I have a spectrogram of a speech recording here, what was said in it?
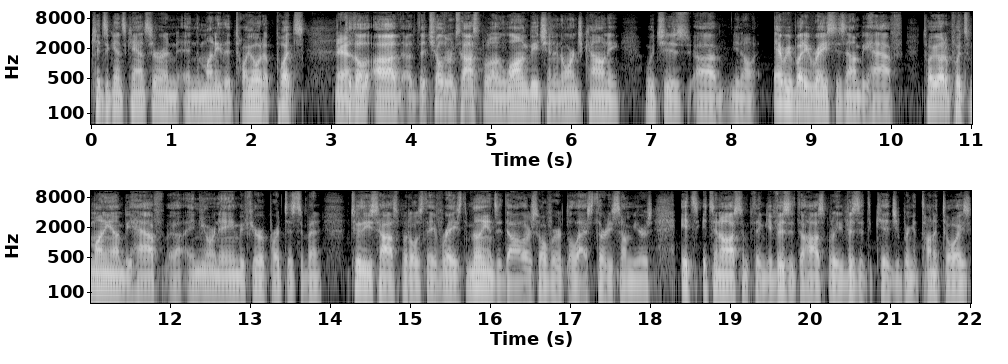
Kids Against Cancer and, and the money that Toyota puts Yeah. to the uh, the Children's Hospital in Long Beach and in Orange County, which is uh, you know everybody races on behalf. Toyota puts money on behalf uh, in your name if you're a participant to these hospitals. They've raised millions of dollars over the last thirty some years. It's it's an awesome thing. You visit the hospital, you visit the kids, you bring a ton of toys,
